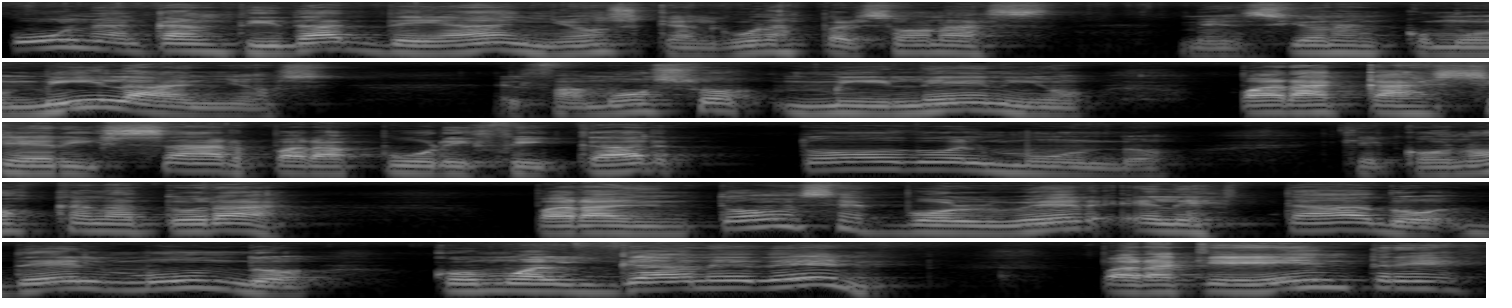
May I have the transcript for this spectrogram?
una cantidad de años que algunas personas mencionan como mil años, el famoso milenio, para cacherizar, para purificar todo el mundo que conozca la Torah para entonces volver el estado del mundo como al Gan Eden, para que entre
